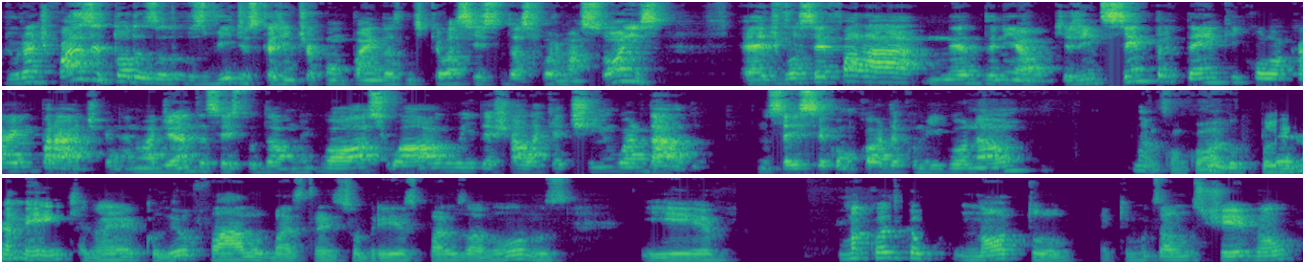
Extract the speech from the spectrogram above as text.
durante quase todos os vídeos que a gente acompanha, das, que eu assisto das formações, é de você falar, né, Daniel, que a gente sempre tem que colocar em prática, né? Não adianta você estudar um negócio, algo e deixar lá quietinho, guardado. Não sei se você concorda comigo ou não. Não, concordo plenamente, né? Quando eu falo bastante sobre isso para os alunos, e uma coisa que eu noto é que muitos alunos chegam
